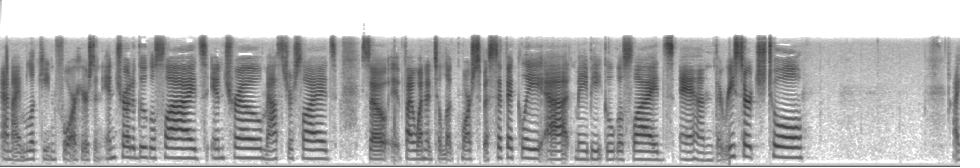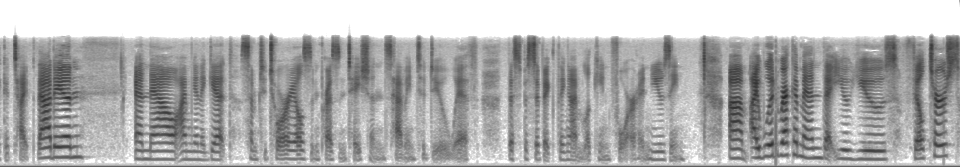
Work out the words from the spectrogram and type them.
and I'm looking for here's an intro to Google Slides, intro, master slides. So, if I wanted to look more specifically at maybe Google Slides and the research tool, I could type that in. And now I'm going to get some tutorials and presentations having to do with the specific thing I'm looking for and using. Um, I would recommend that you use filters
